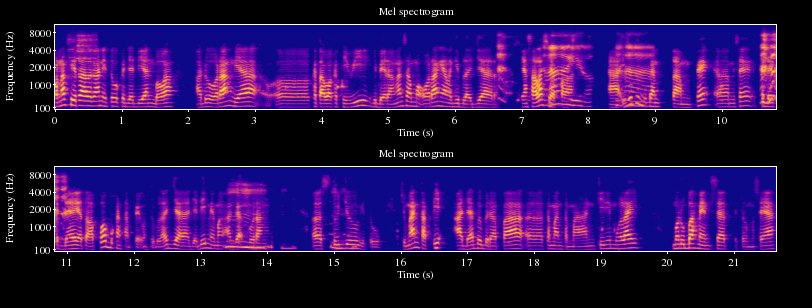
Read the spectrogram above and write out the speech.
pernah viral kan itu kejadian bahwa ada orang dia uh, ketawa ke TV di berangan sama orang yang lagi belajar. Yang salah siapa? Ah, iya. Nah, itu tuh bukan tampe uh, misalnya kedai-kedai atau apa bukan tampe untuk belajar. Jadi memang agak hmm. kurang uh, setuju hmm. gitu. Cuman tapi ada beberapa teman-teman uh, kini mulai merubah mindset gitu. Misalnya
